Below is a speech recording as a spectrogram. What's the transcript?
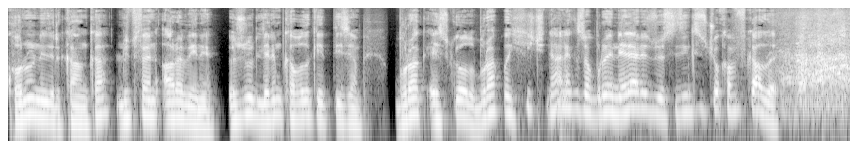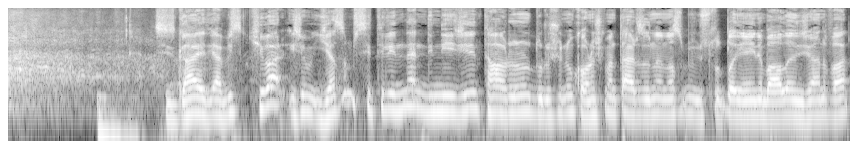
Konu nedir kanka? Lütfen ara beni. Özür dilerim kabalık ettiysem. Burak Eskioğlu. Burak'la hiç ne alakası var? Buraya neler yazıyor? Sizinkisi çok hafif kaldı. Siz gayet ya biz ki var şimdi yazım stilinden dinleyicinin tavrını, duruşunu, konuşma tarzını nasıl bir üslupla yayını bağlanacağını falan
